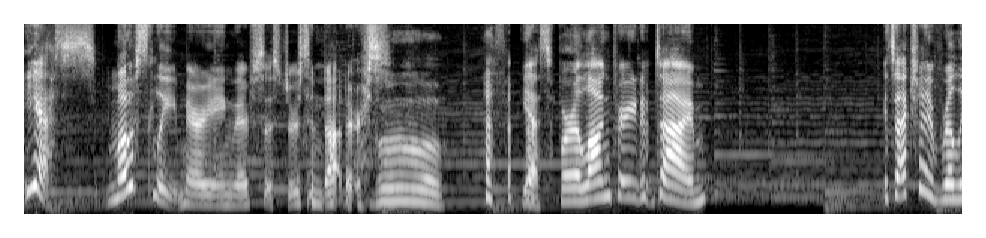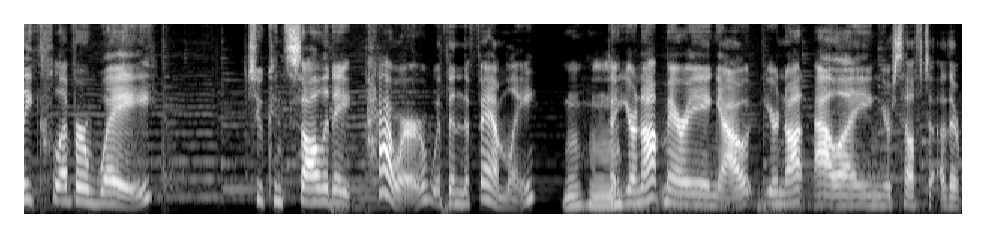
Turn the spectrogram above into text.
Yes, mostly marrying their sisters and daughters. Yes, for a long period of time. It's actually a really clever way to consolidate power within the family Mm-hmm. that you're not marrying out, you're not allying yourself to other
